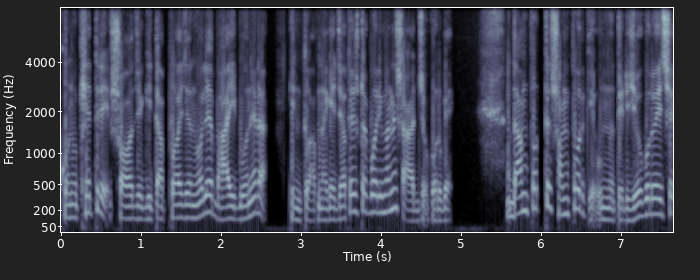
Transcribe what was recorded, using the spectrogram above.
কোনো ক্ষেত্রে সহযোগিতা প্রয়োজন হলে ভাই বোনেরা কিন্তু আপনাকে যথেষ্ট পরিমাণে সাহায্য করবে। দাম্পত্য সম্পর্কে উন্নতির যোগ রয়েছে।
